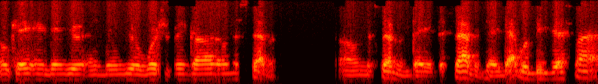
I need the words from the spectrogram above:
Okay, and then you're and then you're worshiping God on the seventh, on the seventh day, the Sabbath day. That would be just fine.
